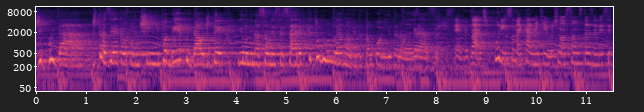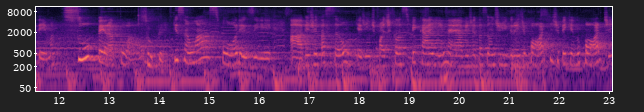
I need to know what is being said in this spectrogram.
de cuidar, de trazer aquela plantinha, e poder cuidar ou de ter iluminação necessária, porque todo mundo leva uma vida tão corrida, não é, Graça? É verdade. Por isso, né, Carmen, que hoje nós estamos trazendo esse tema super atual. Super. que são as flores e a vegetação que a gente pode classificar aí, né? A vegetação de grande porte, de pequeno porte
